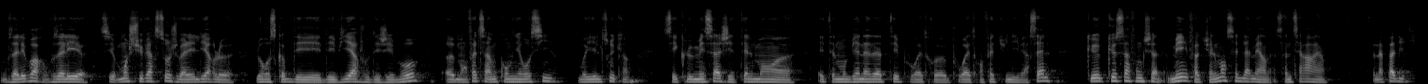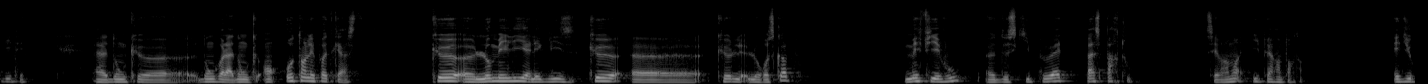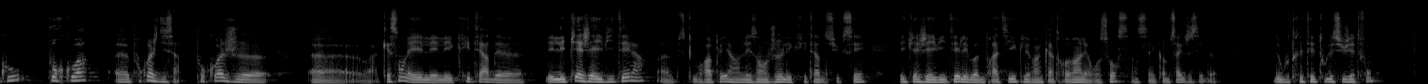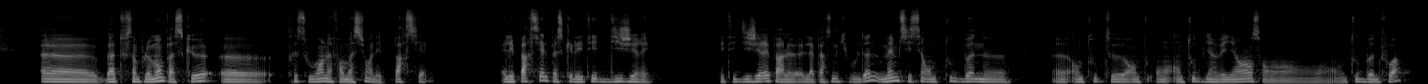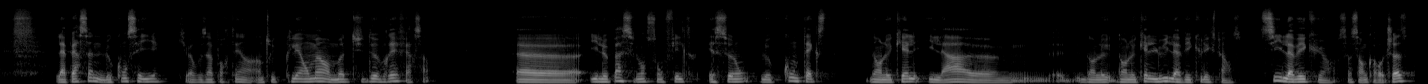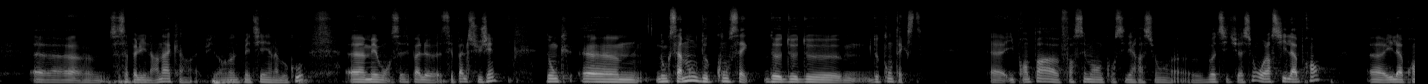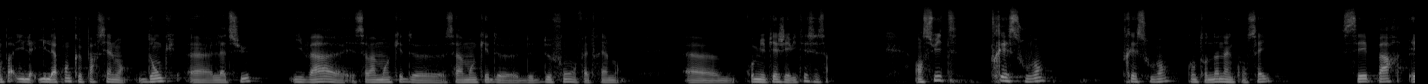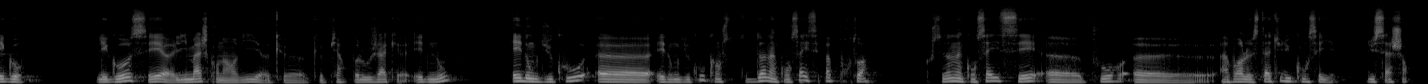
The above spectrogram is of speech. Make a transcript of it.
vous allez voir, vous allez. moi, je suis verso, je vais aller lire l'horoscope des, Vierges ou des Gémeaux, mais en fait, ça va me convenir aussi. Hein. Vous voyez le truc, hein. c'est que le message est tellement, est tellement bien adapté pour être, pour être en fait universel que, que ça fonctionne. Mais factuellement, c'est de la merde, ça ne sert à rien, ça n'a pas d'utilité. donc, donc voilà, donc autant les podcasts que l'homélie à l'église que, que l'horoscope, méfiez-vous euh, de ce qui peut être passe-partout. C'est vraiment hyper important. Et du coup, pourquoi, euh, pourquoi je dis ça? Pourquoi je, euh, Quels sont les, critères, de, les, pièges à éviter là? Puisque vous vous rappelez, hein, les enjeux, les critères de succès, les pièges à éviter, les bonnes pratiques, les 20-80, les ressources. Hein, c'est comme ça que j'essaie de, vous traiter tous les sujets de fond. bah, tout simplement parce que très souvent, l'information, elle est partielle. Elle est partielle parce qu'elle a été digérée. Elle a été digérée par la personne qui vous le donne, même si c'est en toute bonne euh, en, toute, en, toute bienveillance, en, toute bonne foi. La personne, le conseiller qui va vous apporter un, truc clé en main en mode tu devrais faire ça, euh, il le passe selon son filtre et selon le contexte dans lequel il a, euh, dans, le, dans lequel lui, il a vécu l'expérience. S'il l'a vécu, hein, ça c'est encore autre chose. Euh, ça s'appelle une arnaque. Hein, et puis dans notre métier, il y en a beaucoup. Euh, mais bon, c'est pas pas le sujet. Donc, donc ça manque de contexte. Il prend pas forcément en considération votre situation. Ou alors s'il apprend, il apprend pas, il, apprend que partiellement. Donc là-dessus, il va, ça va manquer de, ça va manquer de, de, fond en fait réellement. premier piège à éviter, c'est ça. Ensuite, très souvent, très souvent, quand on donne un conseil, c'est par ego. L'ego, c'est euh, l'image qu'on a envie euh, que, Pierre-Paul ou Jacques ait de nous. Et donc, du coup, euh, et donc, du coup quand je te donne un conseil, c'est pas pour toi. Je te donne un conseil, c'est pour avoir le statut du conseiller, du sachant.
